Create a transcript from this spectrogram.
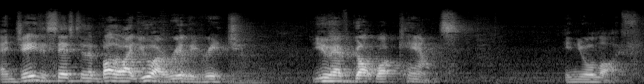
and Jesus says to them, By the way, you are really rich. You have got what counts in your life.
